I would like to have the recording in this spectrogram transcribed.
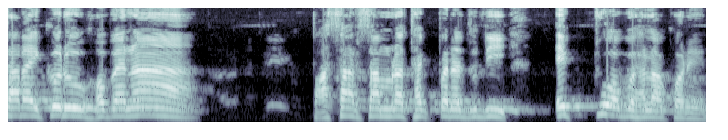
তারাই করুক, হবে না। পাশার চামড়া থাকবে না যদি একটু অবহেলা করেন।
